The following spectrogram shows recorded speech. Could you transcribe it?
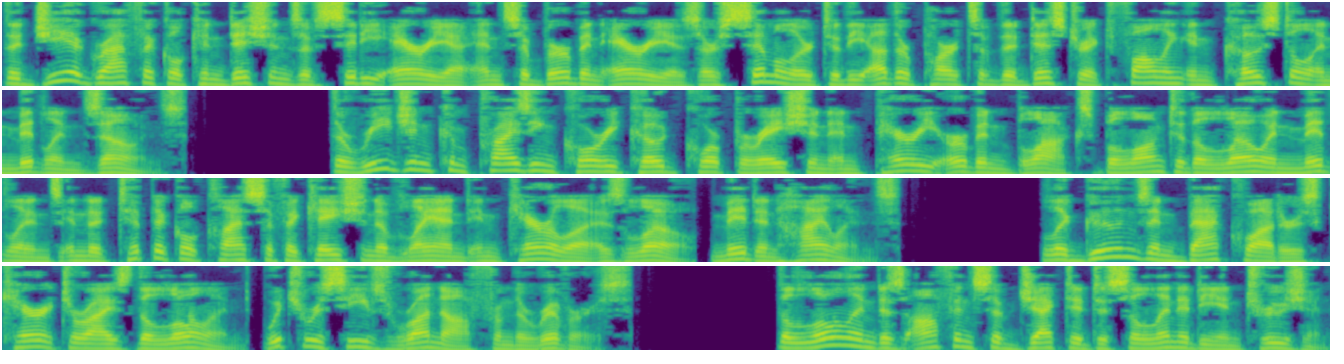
The geographical conditions of city area and suburban areas are similar to the other parts of the district falling in coastal and midland zones. The region comprising Kozhikode Corporation and peri-urban blocks belong to the low and midlands in the typical classification of land in Kerala as low, mid and highlands. Lagoons and backwaters characterize the lowland, which receives runoff from the rivers. The lowland is often subjected to salinity intrusion.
